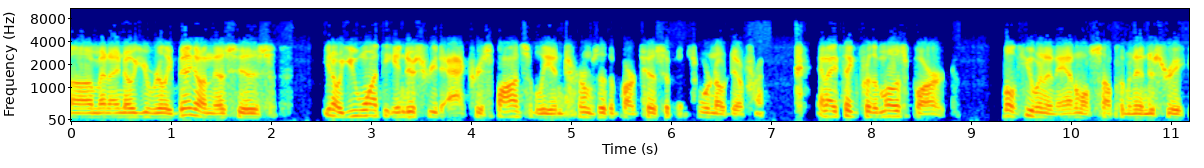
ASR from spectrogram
um, and I know you're really big on this, is you know you want the industry to act responsibly in terms of the participants. We're no different, and I think for the most part, both human and animal supplement industry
